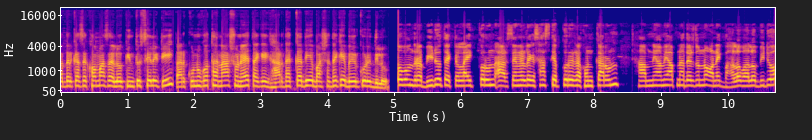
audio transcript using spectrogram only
তাদের কাছে ক্ষমা চাইলো, কিন্তু ছেলেটি তার কোনো কথা না শুনে তাকে ঘাড় ধাক্কা দিয়ে বাসা থেকে বের করে দিল। তো বন্ধুরা, ভিডিওতে একটা লাইক করুন আর চ্যানেলটাকে সাবস্ক্রাইব করে রাখুন। কারণ সামনে আমি আপনাদের জন্য অনেক ভালো ভালো ভিডিও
